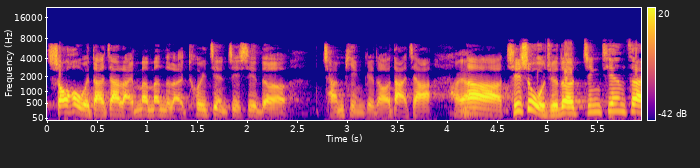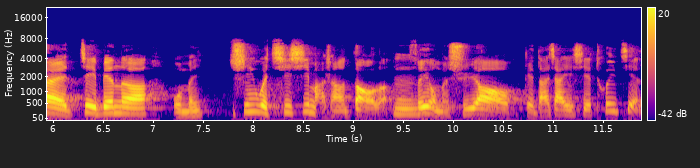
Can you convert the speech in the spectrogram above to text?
稍后为大家来慢慢的来推荐这些的产品给到大家。那其实我觉得今天在这边呢，我们。是因为七夕马上要到了，嗯，所以我们需要给大家一些推荐。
